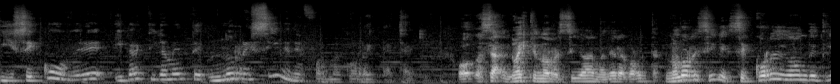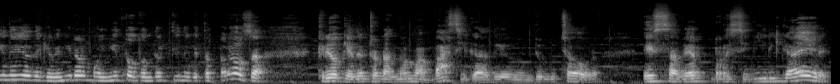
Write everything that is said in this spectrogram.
y se cubre y prácticamente no recibe de forma correcta a Chucky. O, o sea, no es que no reciba de manera correcta, no lo recibe, se corre de donde tiene de que venir al movimiento donde él tiene que estar parado. O sea, creo que dentro de las normas básicas de un, de un luchador es saber recibir y caer.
